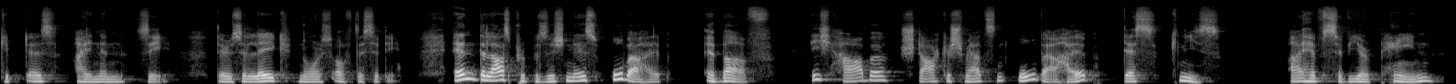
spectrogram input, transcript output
gibt es einen See. There is a lake north of the city. And the last preposition is oberhalb, above. Ich habe starke Schmerzen oberhalb des Knies. I have severe pain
